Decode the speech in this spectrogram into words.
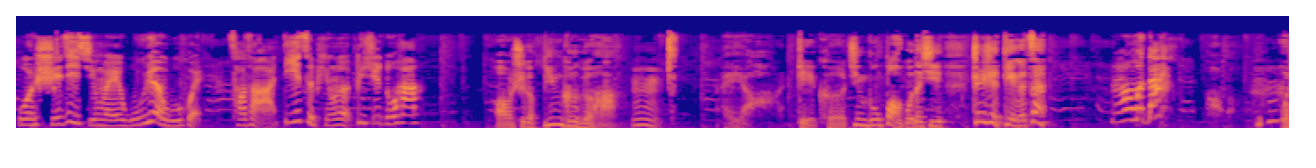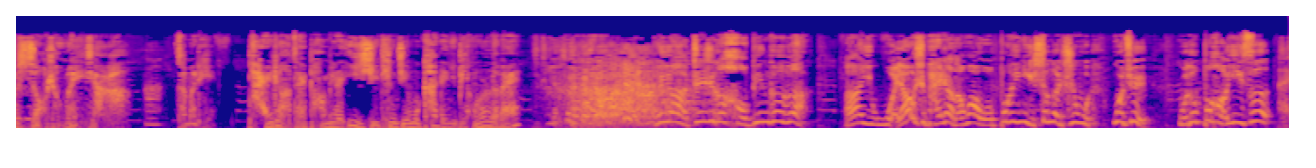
我实际行为无怨无悔。草草啊，第一次评论必须读哈。哦，是个兵哥哥哈。嗯，哎呀，这颗精忠报国的心，真是点个赞。么么哒。我小声问一下啊，啊，怎么的？排长在旁边一起听节目，看着你评论了呗？哎呀，真是个好兵哥哥啊！我要是排长的话，我不给你升个职务，我去，我都不好意思。哎，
